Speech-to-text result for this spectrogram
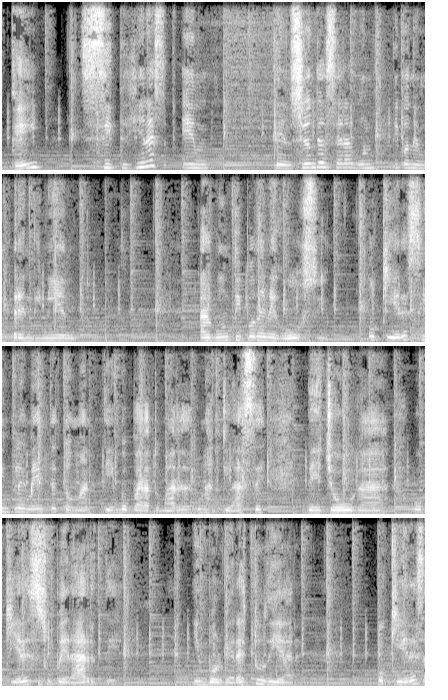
¿Ok? Si tienes intención de hacer algún tipo de emprendimiento, algún tipo de negocio, o quieres simplemente tomar tiempo para tomar algunas clases de yoga, o quieres superarte y volver a estudiar, o quieres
